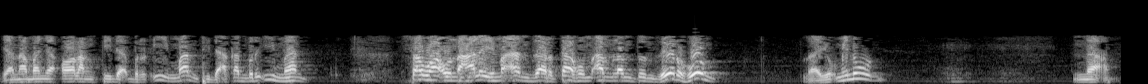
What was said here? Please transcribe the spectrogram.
Ya namanya orang tidak beriman, tidak akan beriman. Sawa'un alaihim anzartahum am lam tunzirhum La yu'minun. Nah.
